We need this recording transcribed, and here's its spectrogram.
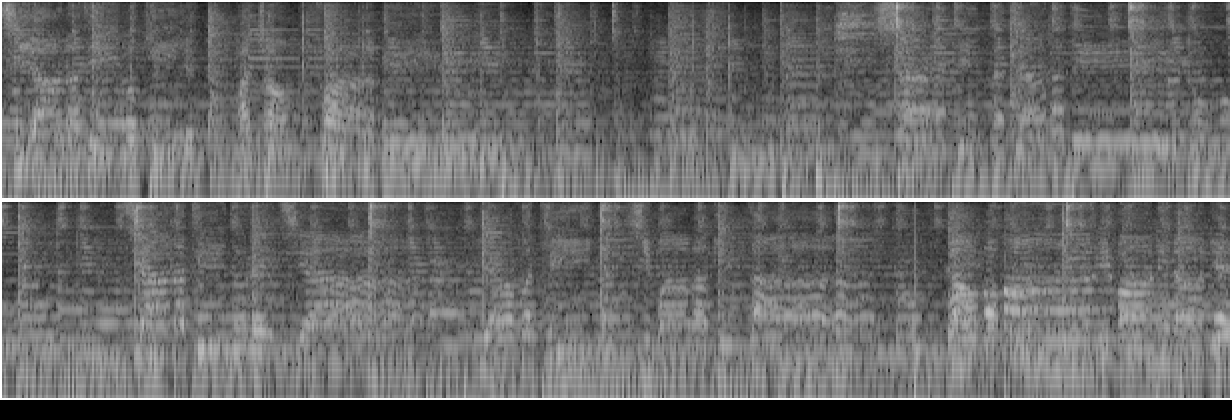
tsy anatynotye hatramofana finaci malavita kapamani maninane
